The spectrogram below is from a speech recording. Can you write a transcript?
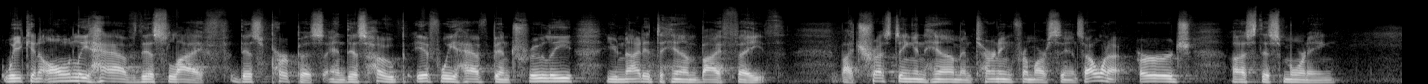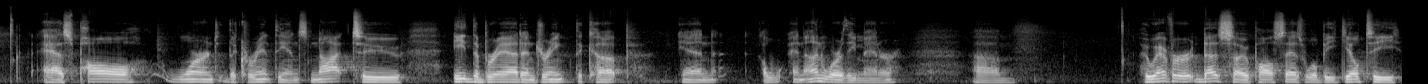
We can only have this life, this purpose, and this hope if we have been truly united to Him by faith, by trusting in Him and turning from our sins. So I want to urge us this morning as Paul warned the Corinthians not to eat the bread and drink the cup in a, an unworthy manner. Um, whoever does so, Paul says, will be guilty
